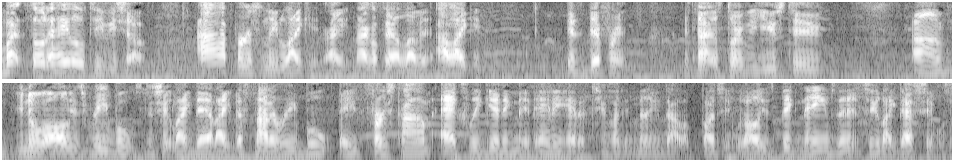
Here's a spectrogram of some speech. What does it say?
but so the Halo TV show, I personally like it. Right, not gonna say I love it. I like it. It's different. It's not the story we used to. Um, you know, all these reboots and shit like that. Like that's not a reboot. They first time actually getting it, and they had a two hundred million dollar budget with all these big names in it too. Like that shit was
